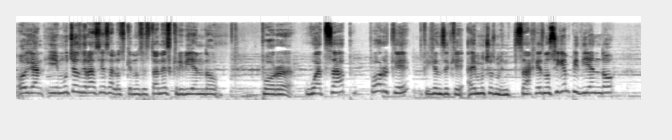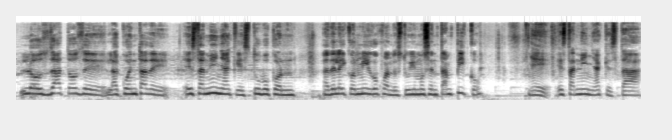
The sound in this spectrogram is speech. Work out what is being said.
Oigan, y muchas gracias a los que nos están escribiendo por WhatsApp, porque fíjense que hay muchos mensajes. Nos siguen pidiendo los datos de la cuenta de esta niña que estuvo con Adela y conmigo cuando estuvimos en Tampico. Eh, esta niña que está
